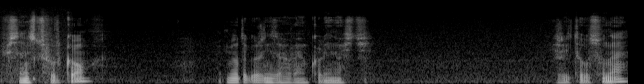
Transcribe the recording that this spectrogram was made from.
Wpisałem z czwórką. Mimo tego, że nie zachowałem kolejności. Jeżeli to usunę,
